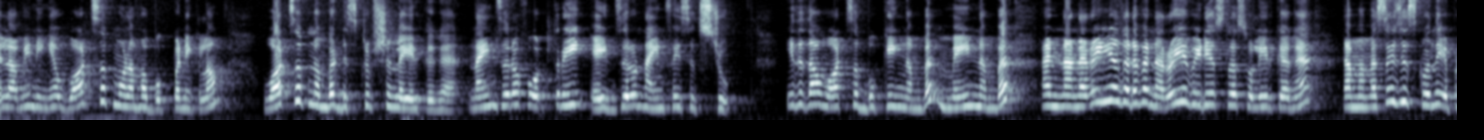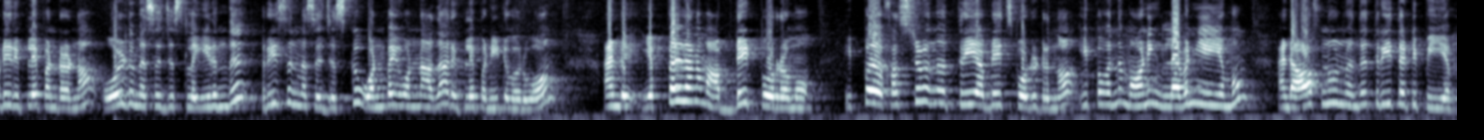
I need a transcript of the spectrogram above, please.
எல்லாமே நீங்கள் வாட்ஸ்அப் மூலமாக புக் பண்ணிக்கலாம். வாட்ஸ்அப் நம்பர் டிஸ்கிரிப்ஷனில் இருக்குங்க. Nine zero four three eight zero nine five six two இதுதான் WhatsApp booking number main number and நான் நிறைய தடவை நிறைய வீடியோஸில் சொல்லியிருக்கேங்க. நம்ம மெசேஜஸ்க்கு வந்து எப்படி ரிப்ளை பண்ணுறோன்னா ஓல்டு மெசேஜஸில் இருந்து ரீசன்ட் மெசேஜஸ்க்கு ஒன் பை ஒன்னாக தான் ரிப்ளை பண்ணிட்டு வருவோம். அண்டு எப்போல்லாம் நம்ம அப்டேட் போடுறோமோ இப்போ ஃபஸ்ட்டு வந்து த்ரீ அப்டேட்ஸ் போட்டுட்டு இருந்தோம் இப்போ வந்து மார்னிங் லெவன் ஏஎம்மும் அண்ட் ஆஃப்டர்நூன் வந்து த்ரீ தேர்ட்டி பிஎம்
